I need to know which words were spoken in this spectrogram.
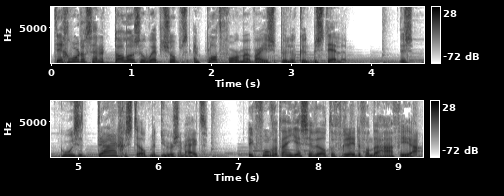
Tegenwoordig zijn er talloze webshops en platformen waar je spullen kunt bestellen. Dus hoe is het daar gesteld met duurzaamheid? Ik vroeg het aan Jesse Weltevreden van de HVA.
